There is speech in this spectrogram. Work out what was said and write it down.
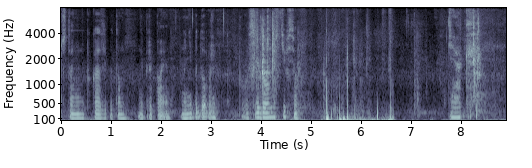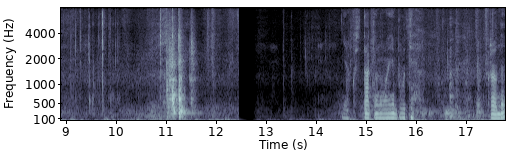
Останню не показує, бо там не припаяно. Ну ніби добре. По послідовності все. Так. Якось так воно має бути. Правда,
